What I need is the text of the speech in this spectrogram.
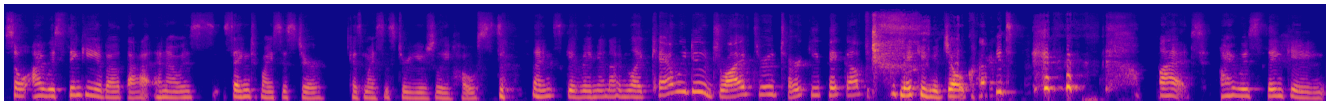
So i was thinking about that and i was saying to my sister because my sister usually hosts thanksgiving and i'm like can't we do drive through turkey pickup? Making a joke right? But i was thinking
